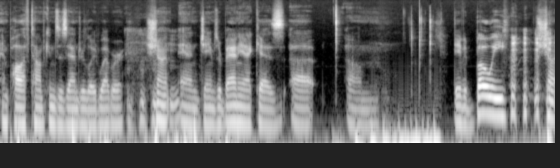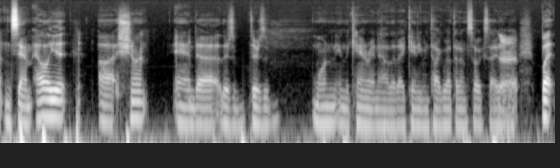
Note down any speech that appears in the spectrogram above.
and Paul F. Tompkins as Andrew Lloyd Webber, Shunt and James Urbaniak as uh, um, David Bowie, Shunt and Sam Elliott, uh, Shunt and uh, there's a there's a one in the can right now that I can't even talk about that I'm so excited All about. But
